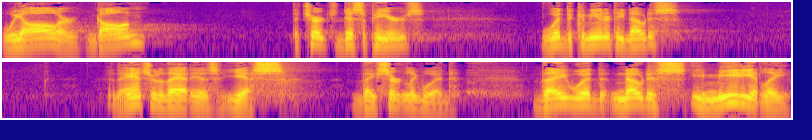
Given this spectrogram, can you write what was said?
we all are gone, the church disappears, would the community notice? The answer to that is yes, they certainly would they would notice immediately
